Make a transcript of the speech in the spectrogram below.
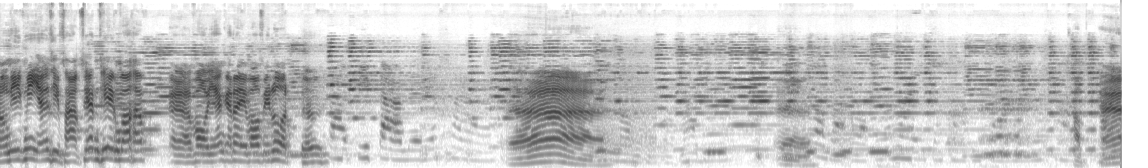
น้องนิกมีหยังสิฝากแฟนเพลงบ่ครับเอ่อเว้าหยังก็ได้เว้าไปโลดเออฝากติดตามเลยด้วยค่ะเออเออ ครับอ่า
